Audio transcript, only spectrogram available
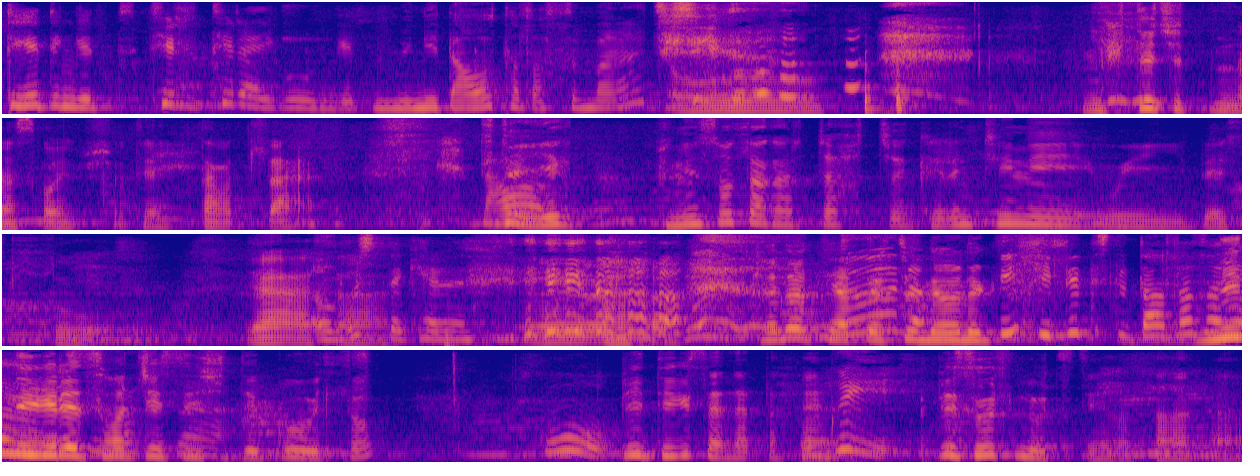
тэгээд ингээд тэр тэр айгу ингээд миний давуу тал болсон байгаа Нэгтэйчүүд нь нас гоё юм шүү тий. Давдлаа. Гэтэ яг Пенинсула гарч явах чинь карантины үе байсан лу. Яалаа. Өвчтэй кэн. Кино театр чинь нөө нэг би хилээд дээ 7 сар. нэг нэгээрээ сууж исэн шүү дээ. Гүү лүү. Гүү. Би тгий санаад тахаа. Үгүй. Би сүүл нь юм байна.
